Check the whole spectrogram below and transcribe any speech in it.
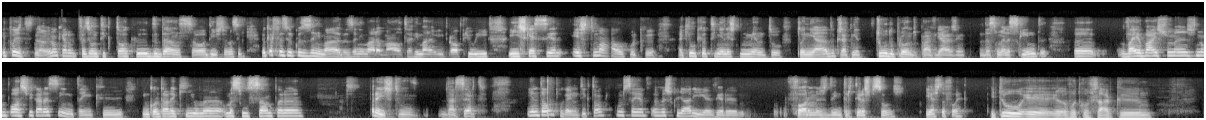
E depois disse: Não, eu não quero fazer um TikTok de dança ou disto, eu não sei. Eu quero fazer coisas animadas, animar a malta, animar a mim próprio e, e esquecer este mal, porque aquilo que eu tinha neste momento planeado, que já tinha tudo pronto para a viagem da semana seguinte, eh, vai abaixo, mas não posso ficar assim. Tenho que encontrar aqui uma, uma solução para, para isto dar certo. E então peguei no TikTok e comecei a, a vasculhar e a ver eh, formas de entreter as pessoas. E esta foi. E tu, eh, eu vou-te confessar que,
